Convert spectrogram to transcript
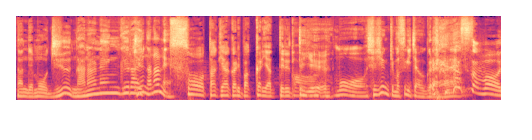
なんでもう17年ぐらい。17年そう、竹あかりばっかりやってるっていう。もう思春期も過ぎちゃうぐらいだね。そう、もう思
